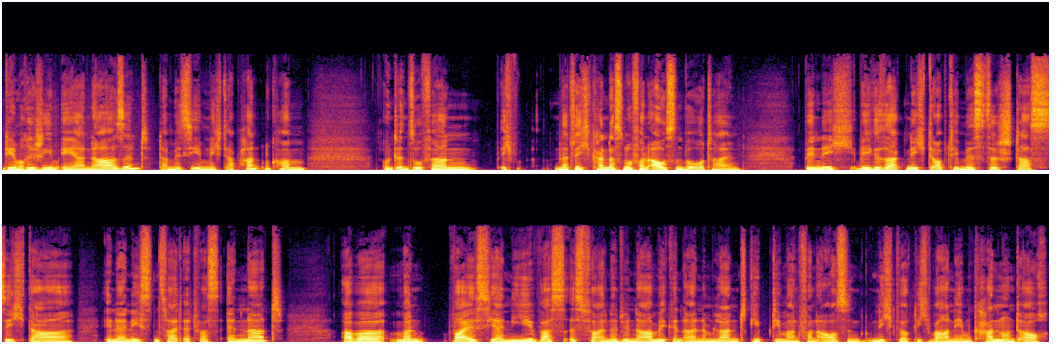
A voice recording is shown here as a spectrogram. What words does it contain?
dem Regime eher nahe sind, damit sie ihm nicht abhanden kommen. Und insofern, ich, natürlich kann das nur von außen beurteilen. Bin ich, wie gesagt, nicht optimistisch, dass sich da in der nächsten Zeit etwas ändert. Aber man weiß ja nie, was es für eine Dynamik in einem Land gibt, die man von außen nicht wirklich wahrnehmen kann und auch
